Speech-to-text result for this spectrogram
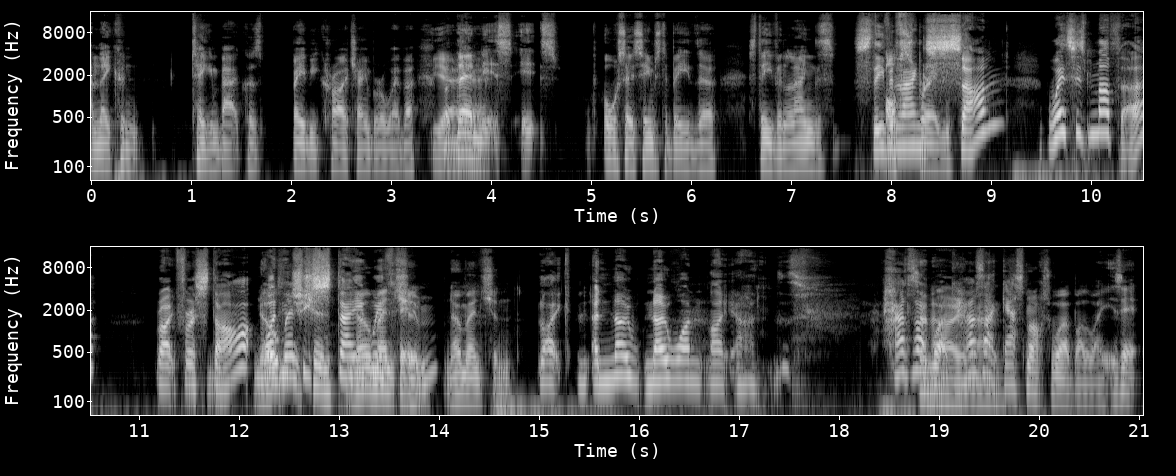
and they couldn't take him back because baby cry chamber or whatever. Yeah, but then yeah. it's it's also seems to be the Stephen Lang's Stephen offspring. Lang's son? Where's his mother? Right, for a start, no why did mention. she stay no with mention. him? No mention. Like, and no, no one like. Uh, How does that work? How does man. that gas mask work? By the way, is it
